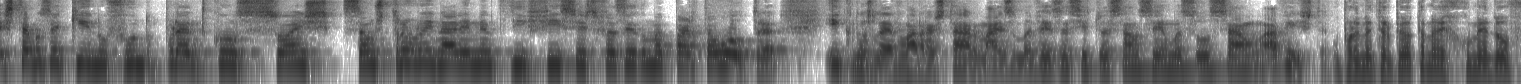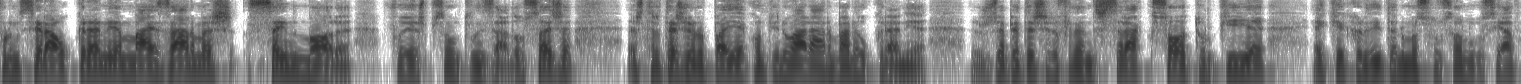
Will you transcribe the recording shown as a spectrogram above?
estamos aqui, no fundo, perante concessões que são extraordinariamente difíceis de fazer de uma parte à outra outra e que nos levam a arrastar mais uma vez a situação sem uma solução à vista. O Parlamento Europeu também recomendou fornecer à Ucrânia mais armas sem demora, foi a expressão utilizada. Ou seja, a estratégia europeia é continuar a armar a Ucrânia. José Pedro Teixeira Fernandes, será que só a Turquia é que acredita numa solução negociada?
